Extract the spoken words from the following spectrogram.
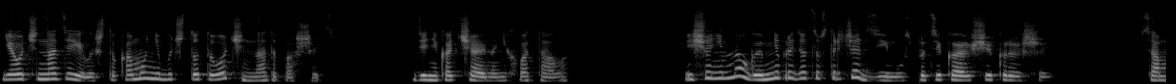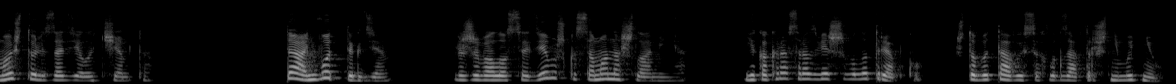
Я очень надеялась, что кому-нибудь что-то очень надо пошить. Денег отчаянно не хватало. Еще немного, и мне придется встречать зиму с протекающей крышей. Самой, что ли, заделать чем-то? «Тань, вот ты где!» Рыжеволосая девушка сама нашла меня. Я как раз развешивала тряпку, чтобы та высохла к завтрашнему дню.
